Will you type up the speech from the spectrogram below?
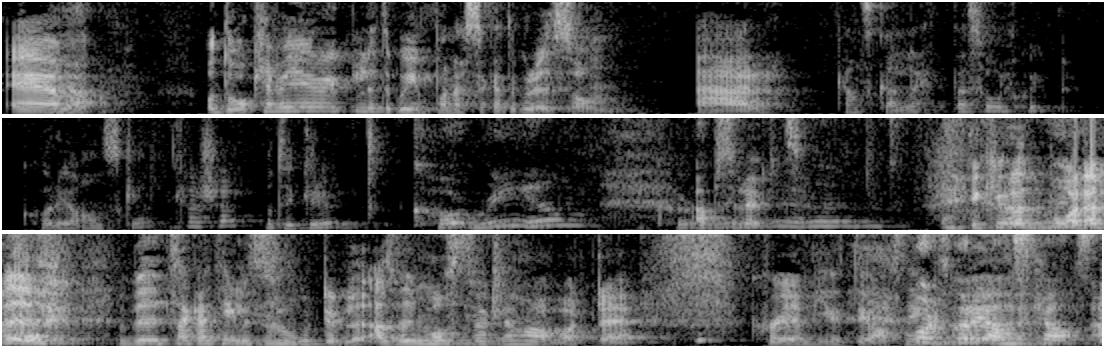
Ehm, Ja. Och då kan vi ju lite gå in på nästa kategori som är ganska lätta solskydd. Koreanska kanske? Vad tycker du? Korean. Absolut. Det är kul att båda vi, vi taggar till så fort det blir, alltså vi måste verkligen ha vårt eh, Korean beauty avsnitt. Vårt koreanska avsnitt,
